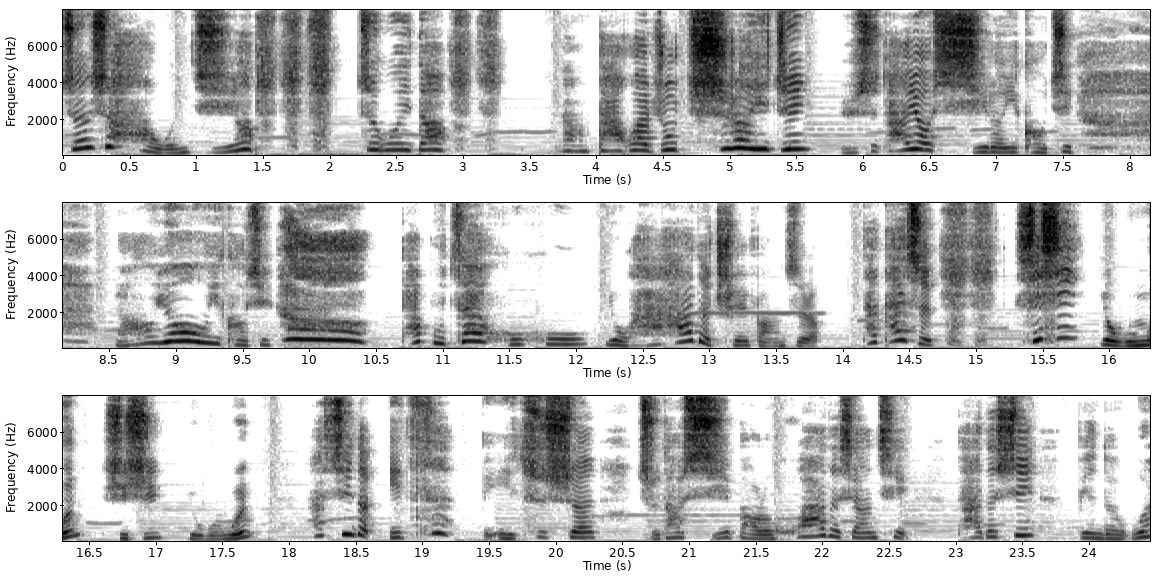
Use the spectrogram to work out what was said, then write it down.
真是好闻极了。这味道让大坏猪吃了一惊，于是他又吸了一口气，然后又一口气。他不再呼呼又哈哈的吹房子了，他开始吸吸又闻闻，吸吸又闻闻。他吸的一次比一次深，直到吸饱了花的香气，他的心变得温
